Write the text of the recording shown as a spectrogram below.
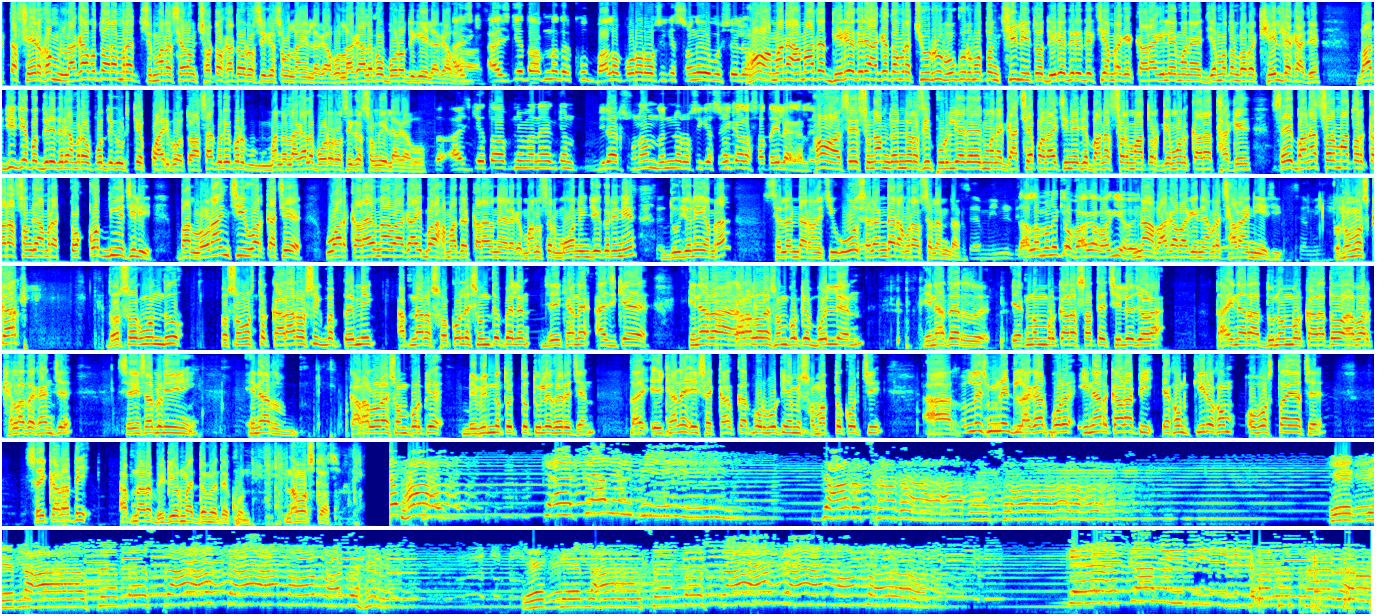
একটা সেরকম লাগাবো তো আর আমরা মানে সেরকম ছোটখাটো রসিকের সঙ্গে লাইন লাগাবো লাগালে বড় দিকেই লাগাবো। আজকে তো আপনাদের খুব ভালো বড় রসিকের সঙ্গে অবশ্যই হ্যাঁ মানে আমাদের ধীরে ধীরে আগে তো আমরা চুরু ভুকুর মতন ছিলি তো ধীরে ধীরে দেখছি আমরা কারা গেলে মানে যে মতন ভাবে খেল দেখাছে ভাবছি যে এবার ধীরে ধীরে আমরা উপর দিকে উঠতে পারব। তো আশা করি এবার মানে লাগালে বড় রসিকের সঙ্গেই লাগাবো। তো আজকে তো আপনি মানে একজন বিরাট সুনাম ধন্য রসিকের সেই কারার সাথেই লাগালেন। হ্যাঁ সেই সুনাম ধন্য রসি পুরুলিয়াদের মানে গাছে পালায় চিনে যে বানেশ্বর মাতর কেমন কারা থাকে সেই বানেশ্বর মাতর কারার সঙ্গে আমরা টক্কর দিয়েছিলি বা লড়াইছি ওর কাছে। ওর কারাও না লাগাই বা আমাদের কারাও না লাগাই মানুষের মন এনজয় করে নিয়ে দুজনেই আমরা সিলিন্ডার হয়েছি। ও সিলিন্ডার আমরাও সিলিন্ডার তাহলে মানে কেউ ভাগাভাগি হয়? না ভাগাভাগি নেই আমরা ছাড়াই নিয়েছি। তো নমস্কার। দর্শক বন্ধু ও সমস্ত কারা রসিক বা প্রেমিক আপনারা সকলে শুনতে পেলেন যে এখানে আজকে ইনারা কাড়া লড়াই সম্পর্কে বললেন। ইনাদের এক নম্বর কাড়ার সাথে ছিল জোড়া তাই ইনারা দু নম্বর কাড়াতেও আবার খেলা দেখাচ্ছে সেই হিসাবে ইনি ইনার কাড়া লড়াই সম্পর্কে বিভিন্ন তথ্য তুলে ধরেছেন। তাই এইখানে এই সাক্ষাৎকার পর্বটি আমি সমাপ্ত করছি। আর চল্লিশ মিনিট লাগার পরে ইনার কাড়াটি এখন কীরকম অবস্থায় আছে, সেই কাড়াটি আপনারা ভিডিওর মাধ্যমে দেখুন। নমস্কার। ভাই কে চলিবি যার ছাড়া রস একলা সে দশ টাকা নগদ একলা সে দশ টাকা কে চলিবি যার ছাড়া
